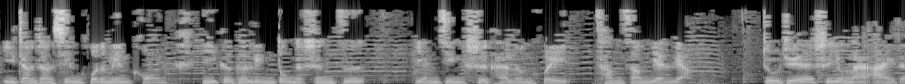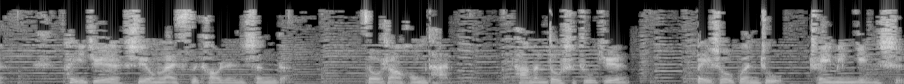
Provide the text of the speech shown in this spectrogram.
一张张鲜活的面孔，一个个灵动的身姿，眼镜世态轮回，沧桑炎凉。主角是用来爱的，配角是用来思考人生的。走上红毯，他们都是主角，备受关注，垂名影史。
